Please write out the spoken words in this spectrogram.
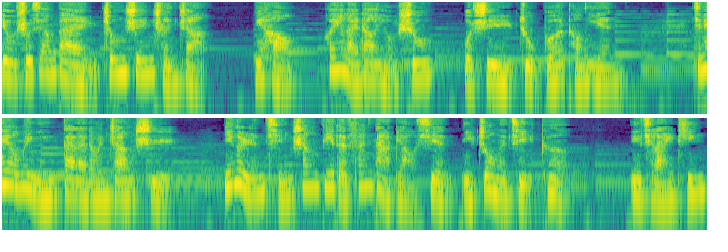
有书相伴，终身成长。你好，欢迎来到有书，我是主播童言。今天要为您带来的文章是：一个人情商低的三大表现，你中了几个？一起来听。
